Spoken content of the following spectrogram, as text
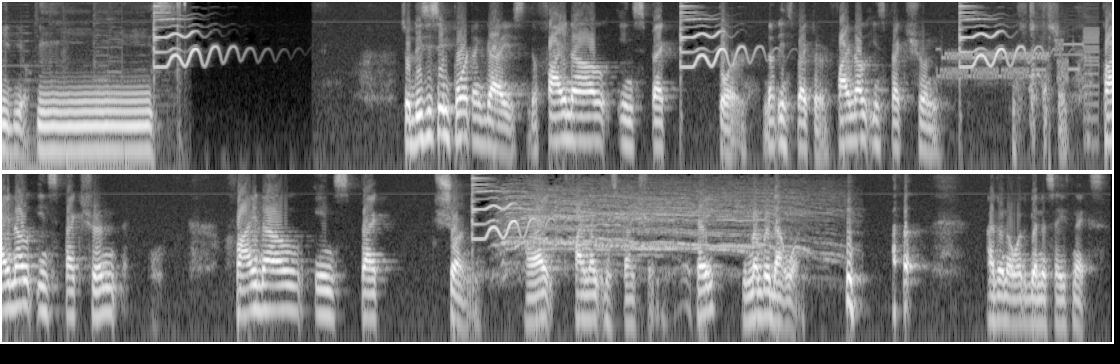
video. Peace. So this is important guys. The final inspector, not inspector, final inspection. inspection. Final inspection. Final inspection. Alright? Final inspection. Okay? Remember that one. I don't know what I'm gonna say next.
